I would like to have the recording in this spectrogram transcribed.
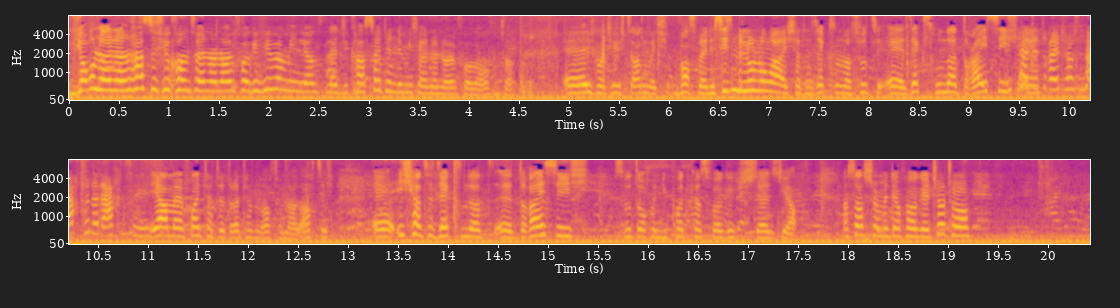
Jo Leute, dann herzlich willkommen zu einer neuen Folge hier bei mir Leons Legicast. Cast. Heute nehme ich eine neue Folge auf und zwar, äh, ich wollte euch sagen, welch, was meine Season-Belohnung war. Ich hatte 640, äh, 630. Ich hatte äh, 3880. ja, mein Freund hatte 3880. Äh, ich hatte 630. Es wird auch in die Podcast-Folge gestellt. Ja, das war's schon mit der Folge. Ciao, ciao.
